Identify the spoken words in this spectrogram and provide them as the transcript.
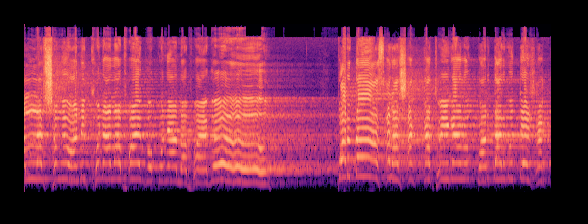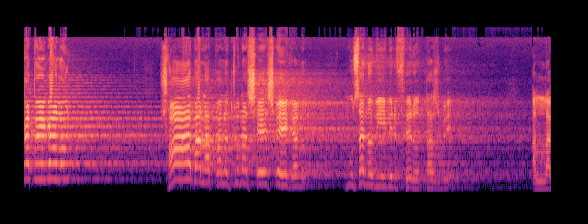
আল্লাহর সঙ্গে অনেকক্ষণ আলাপ হয়, গোপনে আলাপ হয় গো। পর্দা সারা সাক্ষাৎ হয়ে গেল, পর্দার মধ্যে সাক্ষাৎ হয়ে গেল। সব আলাপ আলোচনা শেষ হয়ে গেল। মুসা নবী এবার ফেরত আসবে। আল্লাহ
